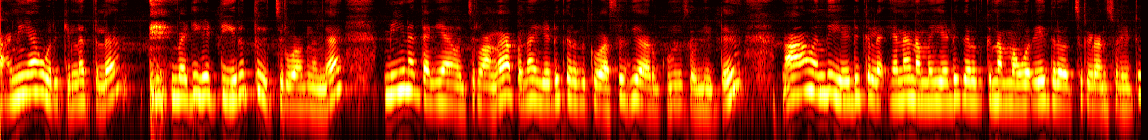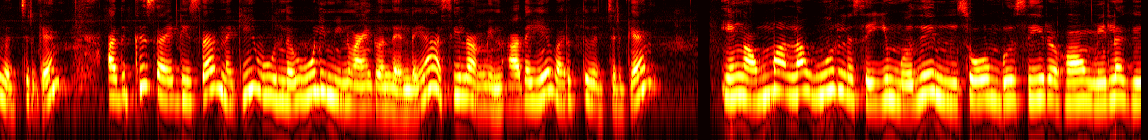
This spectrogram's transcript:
தனியாக ஒரு கிண்ணத்தில் வடிகட்டி இருத்து வச்சுருவாங்கங்க. மீனை தனியாக வச்சுருவாங்க. அப்போ தான் எடுக்கிறதுக்கு வசதியாக இருக்கும்னு சொல்லிட்டு. நான் வந்து எடுக்கலை. ஏன்னா நம்ம எடுக்கிறதுக்கு நம்ம ஒரே இதில் வச்சுக்கலான்னு சொல்லிட்டு வச்சுருக்கேன். அதுக்கு சைடிஷாக இன்றைக்கி இந்த ஊலி மீன் வாங்கிட்டு வந்தேன் இல்லையா? சீலா மீன். அதையே வறுத்து வச்சுருக்கேன். எங்கள் அம்மாலாம் ஊரில் செய்யும்போது சோம்பு சீரகம் மிளகு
